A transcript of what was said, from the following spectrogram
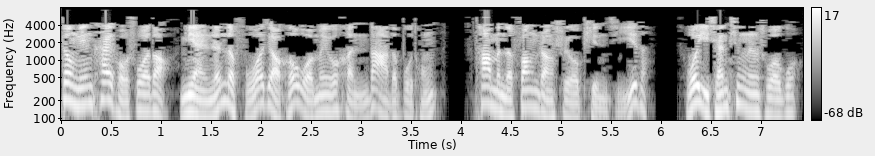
邓明开口说道：“缅人的佛教和我们有很大的不同，他们的方丈是有品级的。我以前听人说过，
